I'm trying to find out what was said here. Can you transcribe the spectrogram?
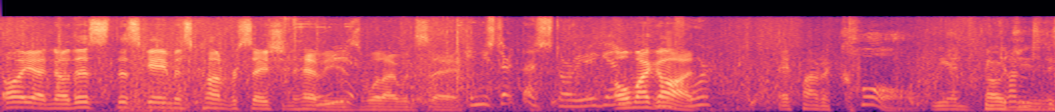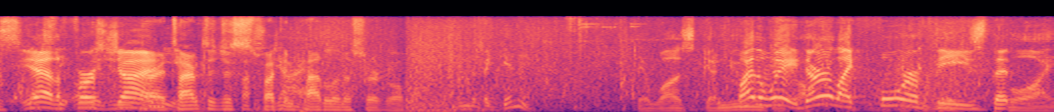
Oh yeah, no. This this game is conversation heavy, is what I would say. can you start that story again? Oh my God. If I recall, we had Oh, begun to Jesus. discuss Yeah, the the first origin of giant. All right, time to just fucking giant. paddle in a circle. In the beginning, there was Ginnungagap. By the way, there are like four of these that Boy.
